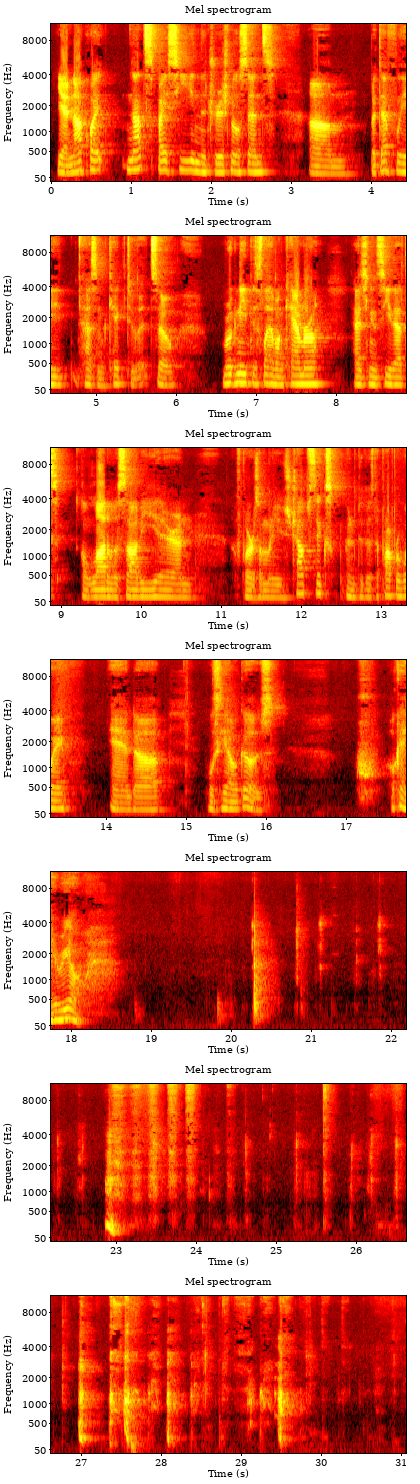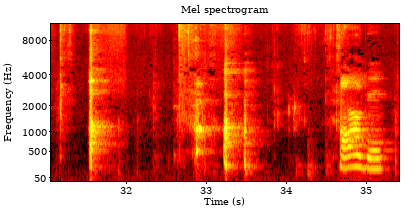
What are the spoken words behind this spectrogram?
yeah, not quite not spicy in the traditional sense, um, but definitely has some kick to it. So we're gonna eat this live on camera. As you can see, that's a lot of wasabi there, and of course, I'm gonna use chopsticks. I'm gonna do this the proper way, and uh, we'll see how it goes. Okay, here we go. Horrible.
